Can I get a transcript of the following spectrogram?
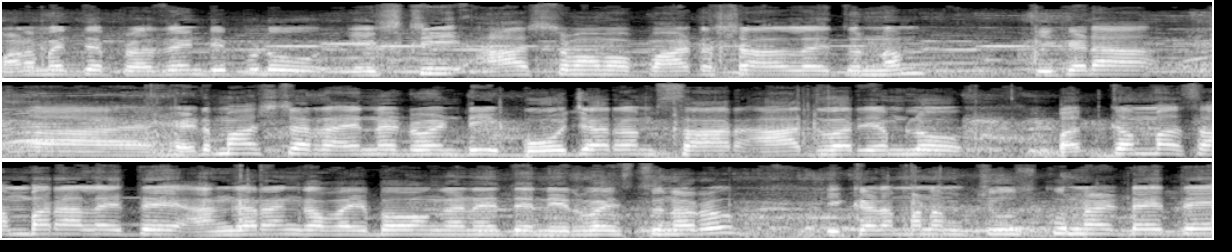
మనమైతే ప్రజెంట్ ఇప్పుడు ఎస్టీ ఆశ్రమ పాఠశాలలో అయితే ఉన్నాం. ఇక్కడ హెడ్ మాస్టర్ అయినటువంటి భోజారం సార్ ఆధ్వర్యంలో బతుకమ్మ సంబరాలు అయితే అంగరంగ వైభవంగానైతే నిర్వహిస్తున్నారు. ఇక్కడ మనం చూసుకున్నట్టయితే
